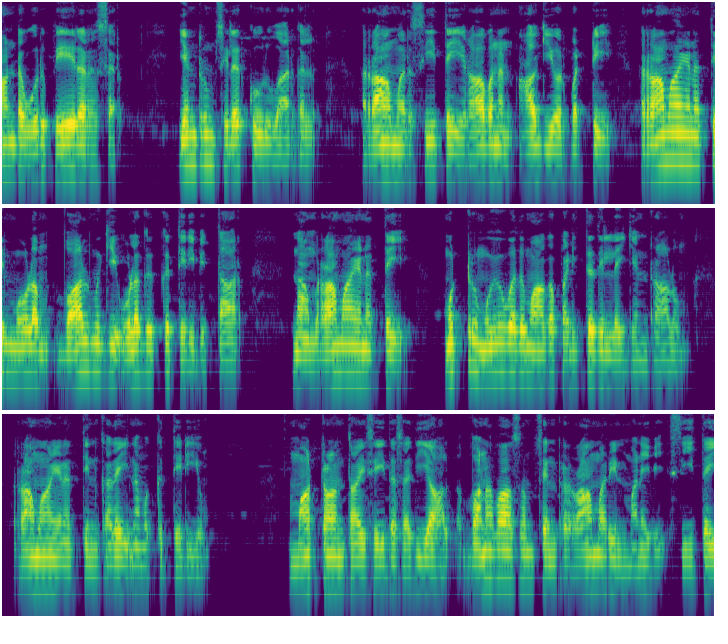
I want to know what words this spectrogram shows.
ஆண்ட ஒரு பேரரசர் என்றும் சிலர் கூறுவார்கள். ராமர் சீதை ராவணன் ஆகியோர் பற்றி ராமாயணத்தின் மூலம் வால்முகி உலகுக்கு தெரிவித்தார். நாம் ராமாயணத்தை முற்று முழுவதுமாக படித்ததில்லை என்றாலும் ராமாயணத்தின் கதை நமக்கு தெரியும். மாற்றான் தாய் செய்த சதியால் வனவாசம் சென்ற ராமரின் மனைவி சீதை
